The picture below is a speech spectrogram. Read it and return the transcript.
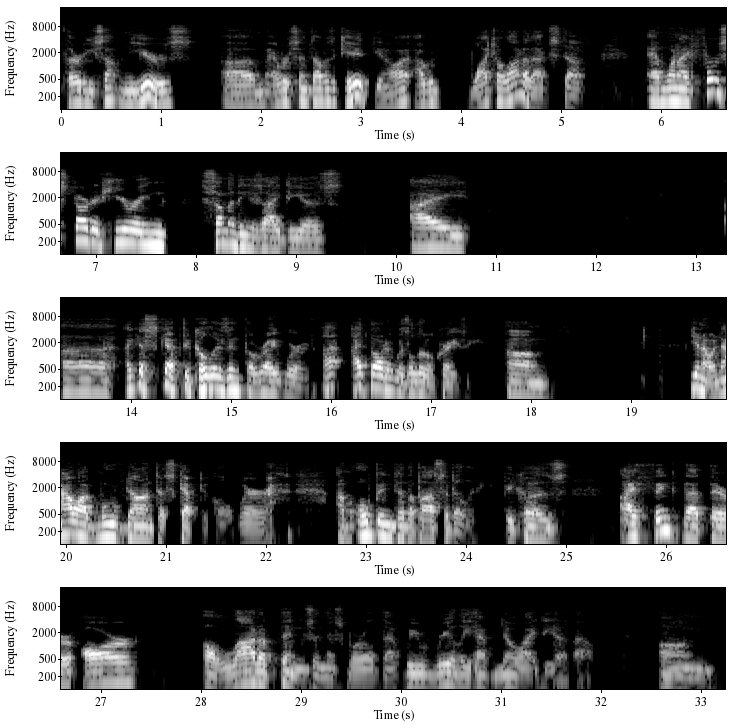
30 something years, um, ever since I was a kid, you know, I, I would watch a lot of that stuff. And when I first started hearing some of these ideas, I uh, I guess skeptical isn't the right word. I, I thought it was a little crazy. Um, you know, now I've moved on to skeptical, where I'm open to the possibility because I think that there are a lot of things in this world that we really have no idea about. Um,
